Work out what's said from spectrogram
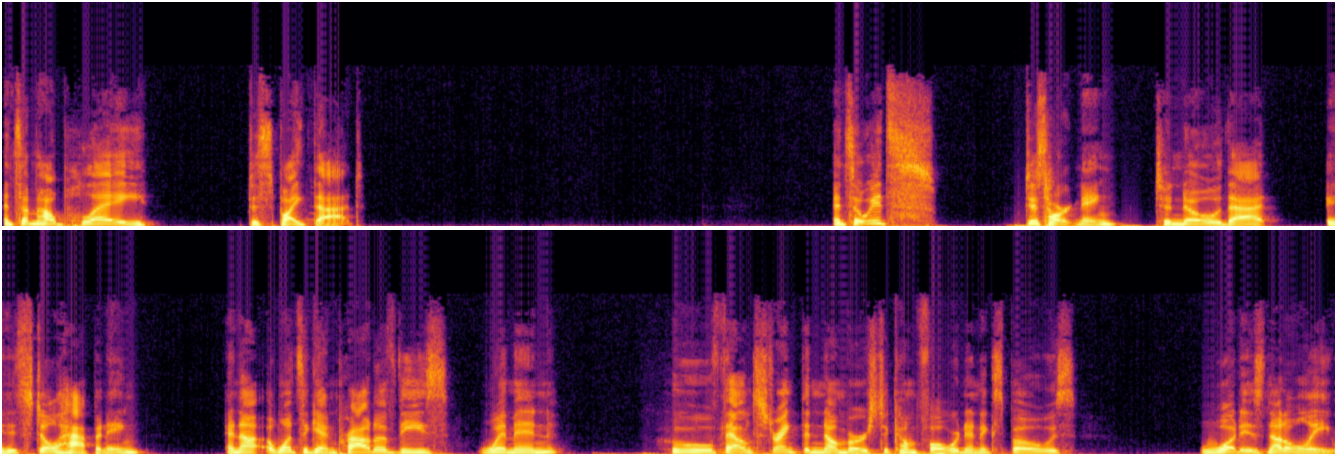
and somehow play despite that. And so it's disheartening to know that it is still happening. And uh, once again, proud of these women who found strength in numbers to come forward and expose what is not only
